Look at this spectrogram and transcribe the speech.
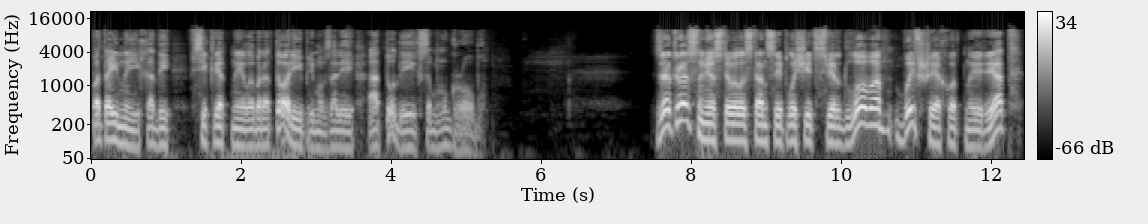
потайные ходы в секретные лаборатории при мавзолее, а оттуда и к самому гробу. За красными оставалась станция площадь Свердлова, бывший охотный ряд,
